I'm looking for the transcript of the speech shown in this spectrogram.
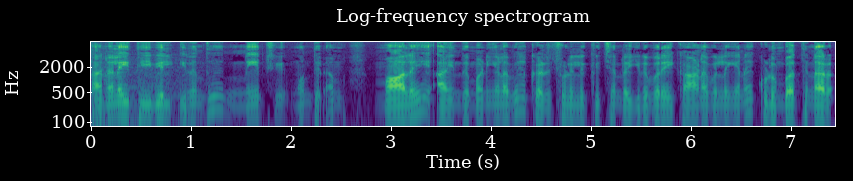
அனலை தீவில் இருந்து நேற்று முன்தினம் மாலை ஐந்து மணியளவில் கடற்சொழிலுக்கு சென்ற இருவரை காணவில்லை என குடும்பத்தினர்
